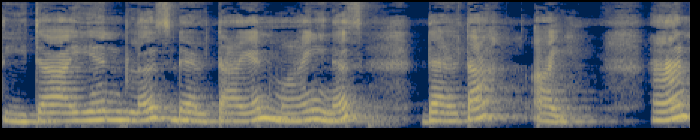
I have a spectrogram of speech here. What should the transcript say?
theta in plus delta n minus delta i and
